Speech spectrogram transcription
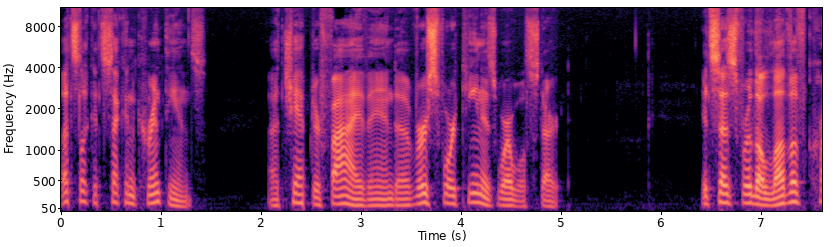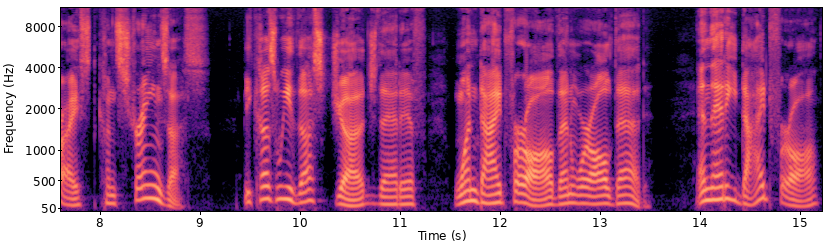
Let's look at 2 Corinthians uh, chapter 5 and uh, verse 14 is where we'll start. It says, For the love of Christ constrains us, because we thus judge that if one died for all, then we're all dead, and that he died for all,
